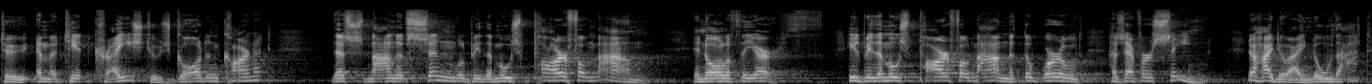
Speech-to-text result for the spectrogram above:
to imitate Christ, who's God incarnate. This man of sin will be the most powerful man in all of the earth. He'll be the most powerful man that the world has ever seen. Now, how do I know that?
